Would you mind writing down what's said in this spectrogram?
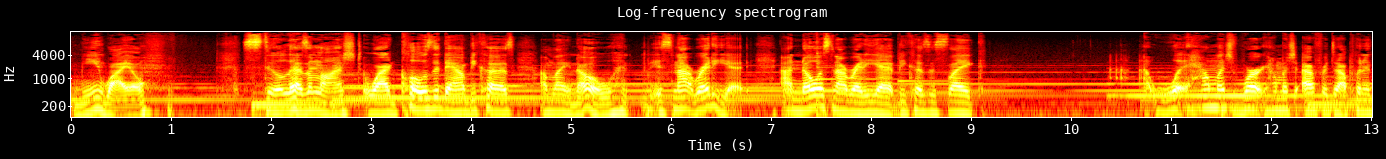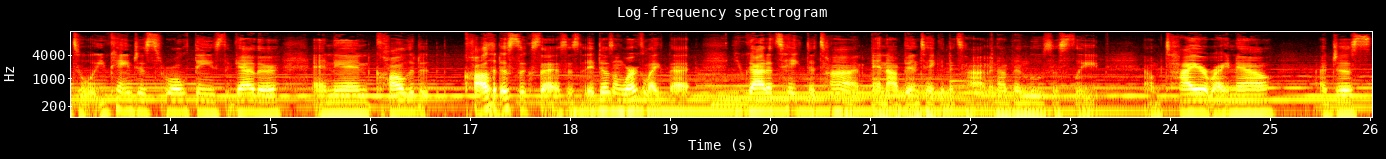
Meanwhile, still hasn't launched, or I'd close it down because I'm like, no, it's not ready yet. I know it's not ready yet because it's like, what how much work how much effort did i put into it you can't just roll things together and then call it a, call it a success it's, it doesn't work like that you got to take the time and i've been taking the time and i've been losing sleep i'm tired right now i just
